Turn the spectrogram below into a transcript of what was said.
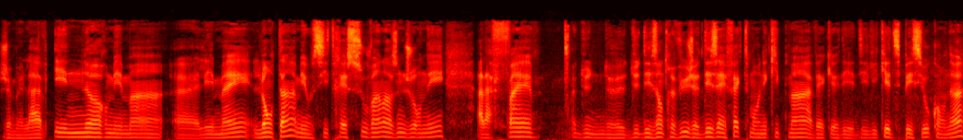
Je me lave énormément euh, les mains, longtemps, mais aussi très souvent dans une journée. À la fin des entrevues, je désinfecte mon équipement avec des, liquides spéciaux qu'on a.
